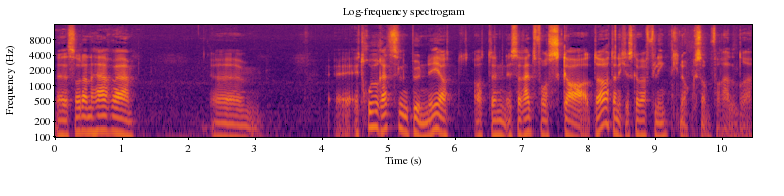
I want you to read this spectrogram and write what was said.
Eh, så denne her uh, uh, Jeg tror redselen bunner i at, at en er så redd for å skade at en ikke skal være flink nok som foreldre.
